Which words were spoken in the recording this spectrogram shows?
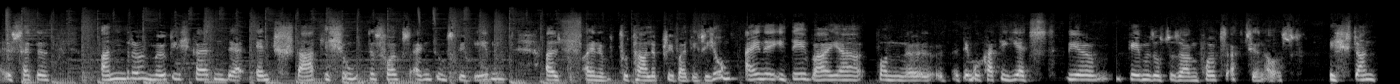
Es hätte andere Möglichkeiten der Entstaatlichung des Volkseigentums gegeben als eine totale Privatisierung. Eine Idee war ja von äh, Demokratie jetzt. Wir geben sozusagen Volksaktien aus. Ich stand,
